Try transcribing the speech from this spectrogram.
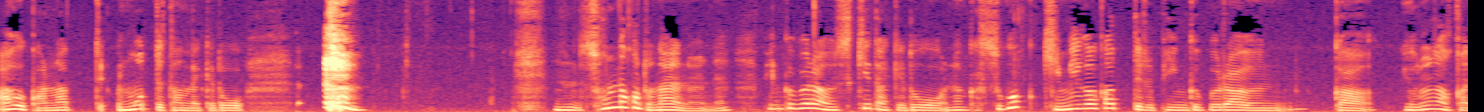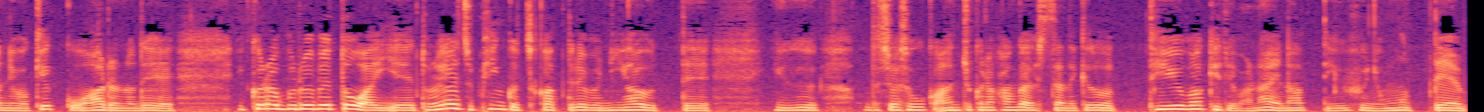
合うかなって思ってたんだけどうん、そんなことないのよね。ピンクブラウン好きだけどなんかすごく黄みがかってるピンクブラウンが世の中には結構あるのでいくらブルベとはいえとりあえずピンク使ってれば似合うっていう私はすごく安直な考えをしてたんだけどっていうわけではないなっていうふうに思って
